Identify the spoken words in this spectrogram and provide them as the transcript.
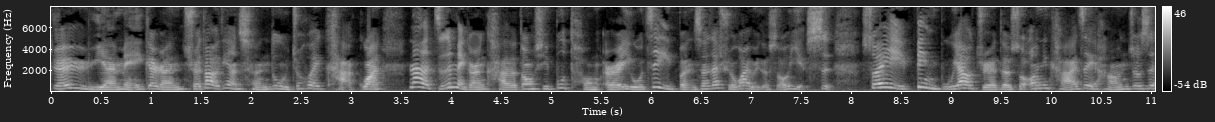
学语言，每一个人学到一定的程度就会卡关，那只是每个人卡的东西不同而已。我自己本身在学外语的时候也是，所以并不要觉得说哦，你卡在这里好像就是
